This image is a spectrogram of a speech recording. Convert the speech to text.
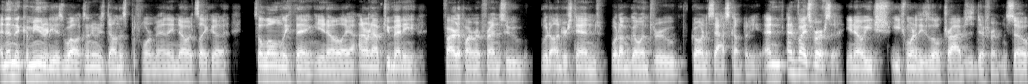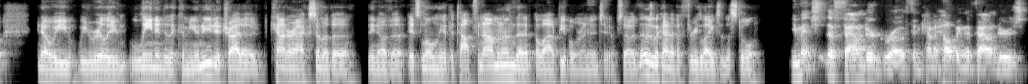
and then the community as well because anyone who's done this before man they know it's like a it's a lonely thing you know like i don't have too many fire department friends who would understand what I'm going through growing a SaaS company and and vice versa. You know, each each one of these little tribes is different. And so, you know, we we really lean into the community to try to counteract some of the, you know, the it's lonely at the top phenomenon that a lot of people run into. So those are kind of the three legs of the stool. You mentioned the founder growth and kind of helping the founders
